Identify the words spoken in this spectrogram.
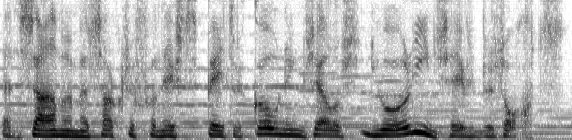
en samen met saxofonist Peter Koning zelfs New Orleans heeft bezocht.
